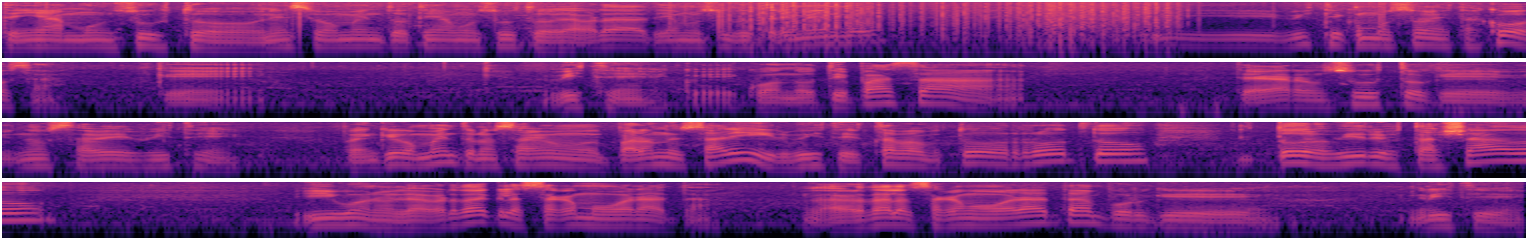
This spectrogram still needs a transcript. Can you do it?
teníamos un susto, en ese momento teníamos un susto, la verdad, teníamos un susto tremendo. Y viste cómo son estas cosas, que, viste, cuando te pasa, te agarra un susto que no sabes, viste, en qué momento no sabemos para dónde salir, viste, estaba todo roto, todos los vidrios estallados. Y bueno, la verdad que la sacamos barata. La verdad la sacamos barata porque ¿viste?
